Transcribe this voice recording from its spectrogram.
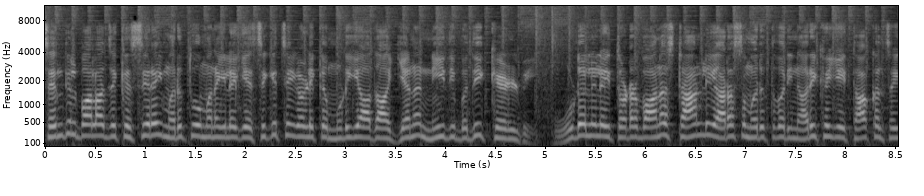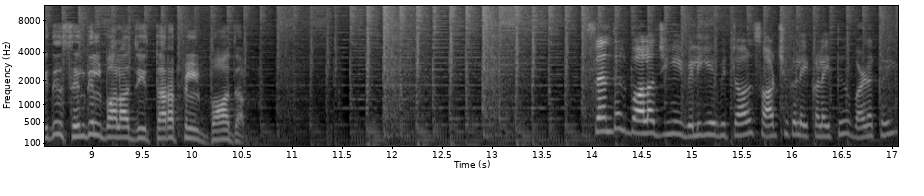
செந்தில் பாலாஜிக்கு சிறை மருத்துவமனையிலேயே சிகிச்சை அளிக்க முடியாதா என நீதிபதி கேள்வி. உடல்நிலை தொடர்பான ஸ்டான்லி அரசு மருத்துவரின் அறிக்கையை தாக்கல் செய்து செந்தில் பாலாஜி தரப்பில் வாதம். செந்தில் பாலாஜியை வெளியே விட்டால் சாட்சிகளை கலைத்து வழக்கை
